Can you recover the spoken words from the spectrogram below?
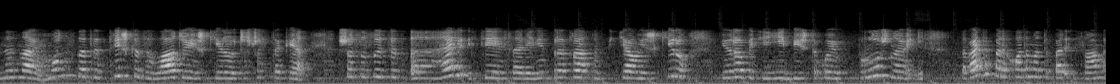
не знаю, можна сказати, трішки згладжує шкіру чи щось таке. Що стосується е, гелю із цієї серії, він прекрасно підтягує шкіру і робить її більш такою пружною. Давайте переходимо тепер з вами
